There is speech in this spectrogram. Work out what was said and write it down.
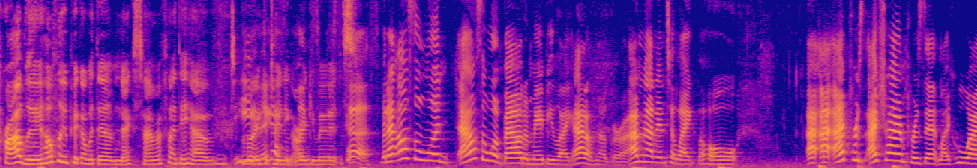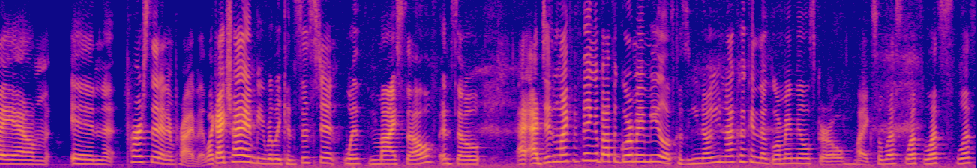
Probably. Hopefully, we pick up with them next time. I feel like they have Indeed, more they got some entertaining arguments. But I also want, I also want Bao to maybe like, I don't know, girl. I'm not into like the whole. I I I, pres- I try and present like who I am in person and in private. Like I try and be really consistent with myself, and so. I, I didn't like the thing about the gourmet meals because you know you're not cooking the gourmet meals, girl. Like so, let's let's let's let's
